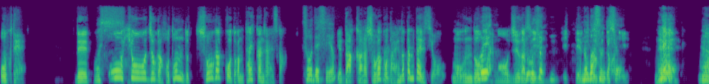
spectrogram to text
多くて、で、投票所がほとんど小学校とかの体育館じゃないですか。そうですよ。いや、だから小学校大変だったみたいですよ。もう運動会も10月に行って。伸ばすんでしょ？う。ねえ。ねう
